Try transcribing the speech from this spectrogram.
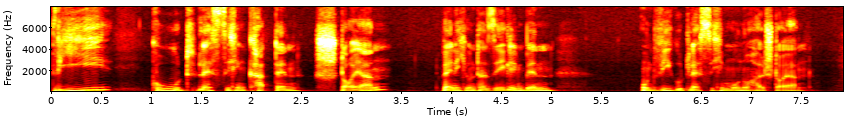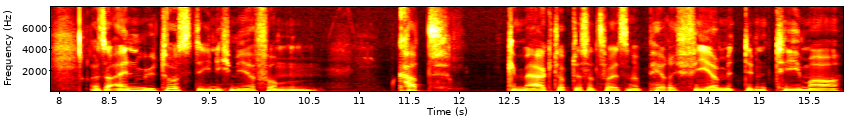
Wie gut lässt sich ein Cut denn steuern, wenn ich unter Segeln bin? Und wie gut lässt sich ein Monohull steuern? Also ein Mythos, den ich mir vom Cut gemerkt habe, das hat zwar jetzt nur peripher mit dem Thema,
